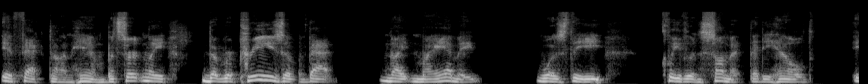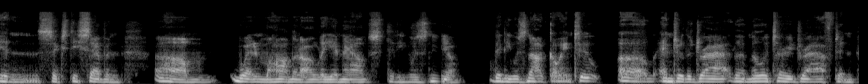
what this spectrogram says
effect on him. But certainly the reprise of that night in Miami was the Cleveland summit that he held in 67 um, when Muhammad Ali announced that he was, you know, that he was not going to um, enter the draft, the military draft, and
